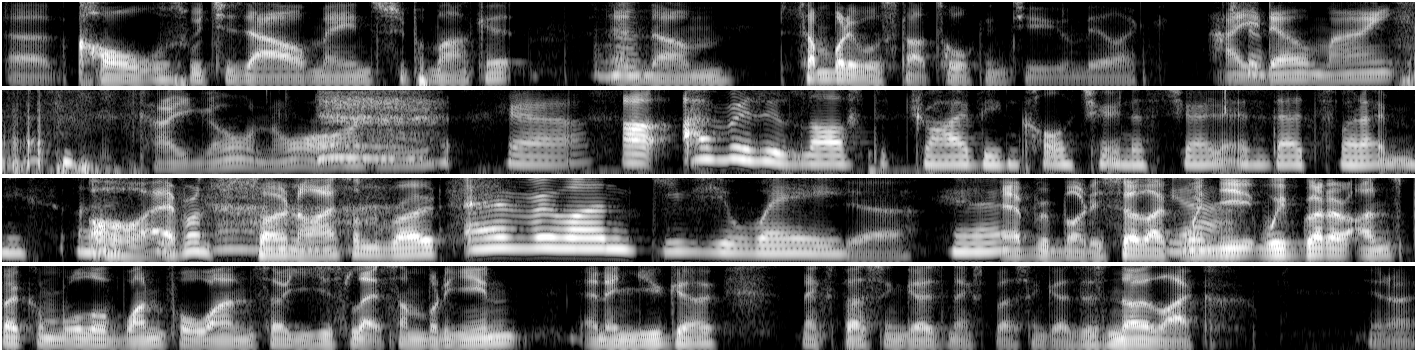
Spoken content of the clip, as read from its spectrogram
uh, Coles, which is our main supermarket, Mm-hmm. and um, somebody will start talking to you and be like, "How you doing, mate? How you going? All right." Yeah. Uh, I really love the driving culture in Australia, and that's what I miss. Oh, everyone's so nice on the road. everyone gives you way. Yeah. You know? Everybody. So like when you we've got an unspoken rule of one for one. So you just let somebody in and then you go, next person goes, next person goes. There's no like you know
